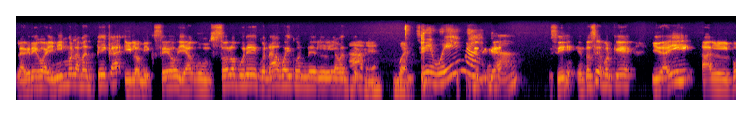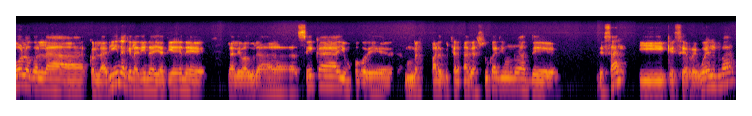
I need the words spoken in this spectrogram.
le agrego ahí mismo la manteca y lo mixeo y hago un solo puré con agua y con el- la manteca. Ah, bueno. Sí. ¡Qué buena! Sí, entonces, porque, y de ahí al bolo con la, con la harina, que la harina ya tiene la levadura seca y un poco de, unas par de cucharadas de azúcar y unas de, de sal, y que se revuelva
